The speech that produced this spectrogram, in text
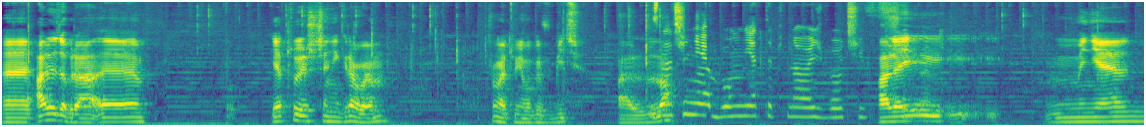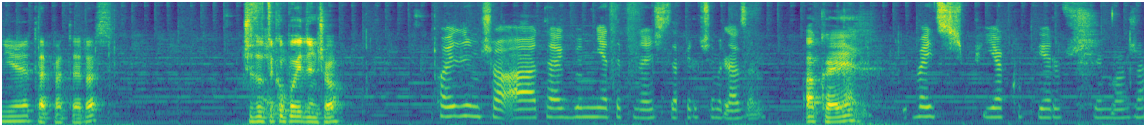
E, ale dobra, e, ja tu jeszcze nie grałem. Czemu ja tu nie mogę wbić? Halo? Znaczy nie, bo mnie typnąłeś, bo ci Ale i, i, mnie nie tepa teraz? Czy to Nie tylko pojedynczo? pojedynczo, a tak jakby mnie typnąłeś za pierwszym razem. Okej. Wejdź jako pierwszy może.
